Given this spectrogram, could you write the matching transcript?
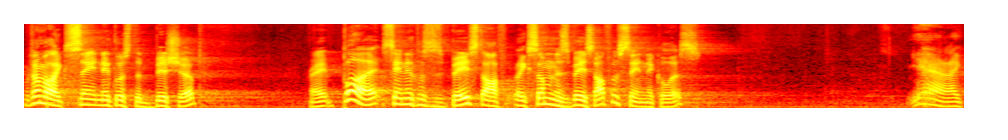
We're talking about like St. Nicholas the bishop, right? But St. Nicholas is based off, like someone is based off of St. Nicholas. Yeah, like,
